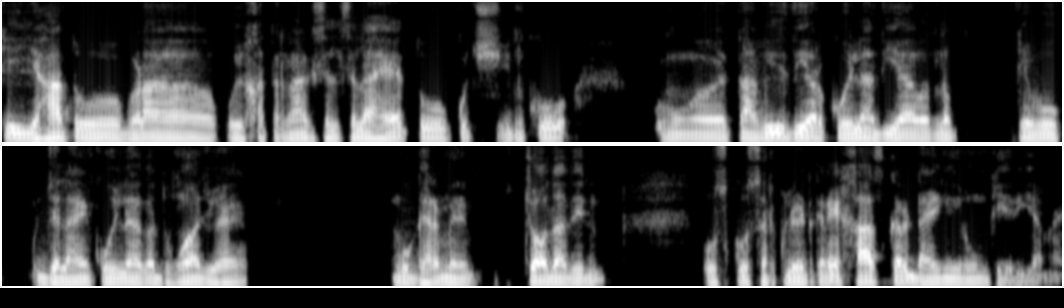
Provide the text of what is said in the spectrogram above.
کہ یہاں تو بڑا کوئی خطرناک سلسلہ ہے، تو کچھ ان کو تعویذ دیا اور کوئلہ دیا مطلب کہ وہ جلائیں کوئلہ کا دھواں جو ہے، وہ گھر میں چودہ دن اس کو سرکولیٹ کریں، خاص کر ڈائننگ روم کے ایریا میں۔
